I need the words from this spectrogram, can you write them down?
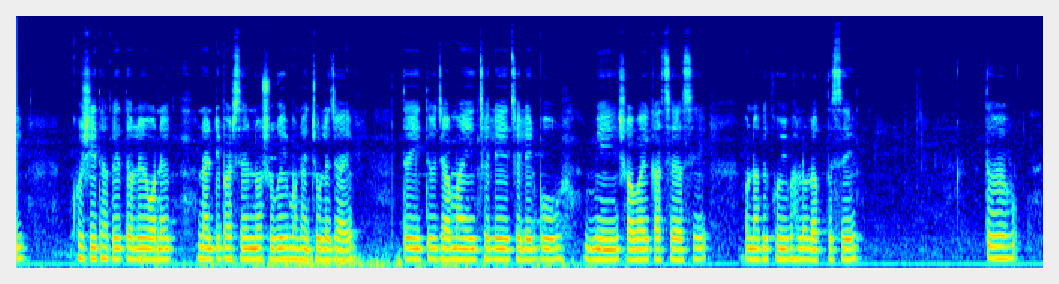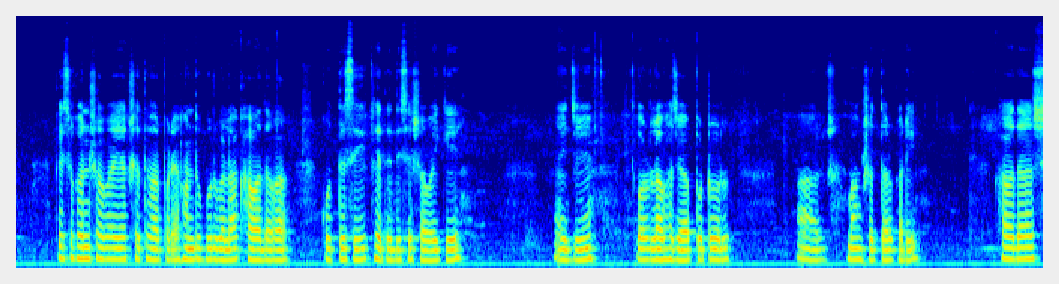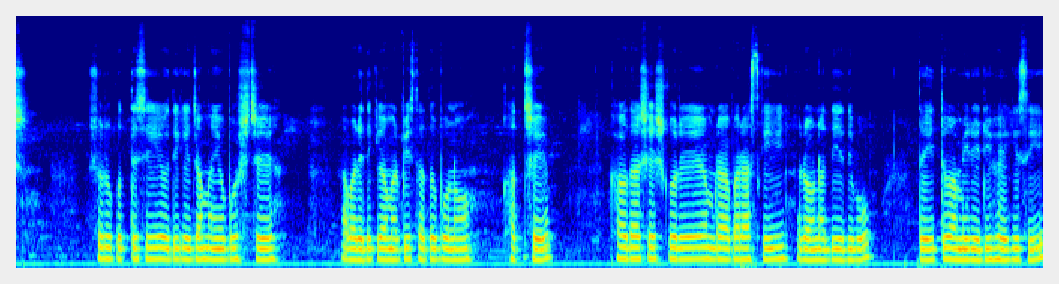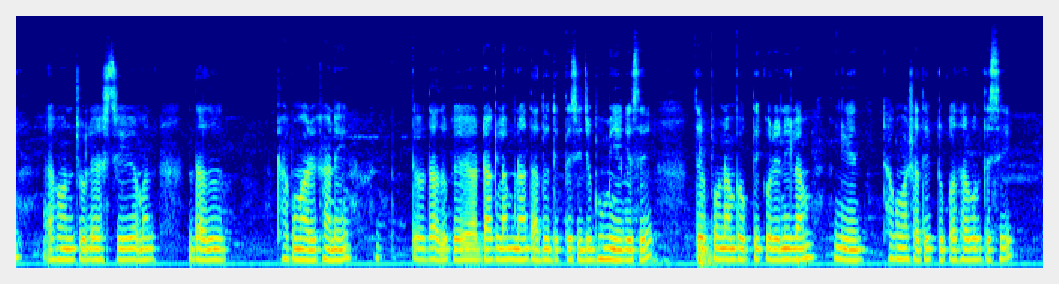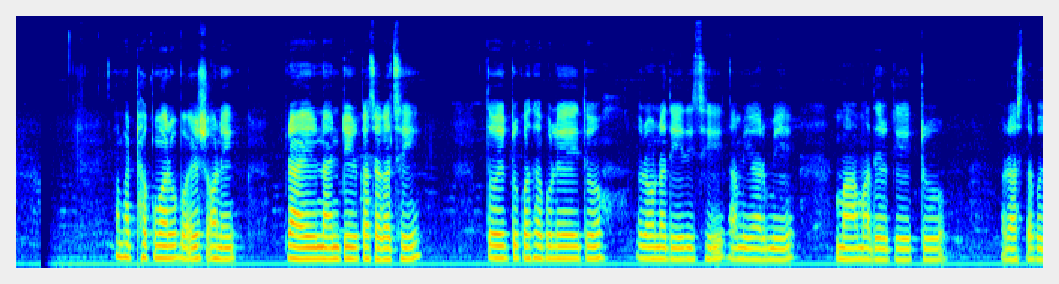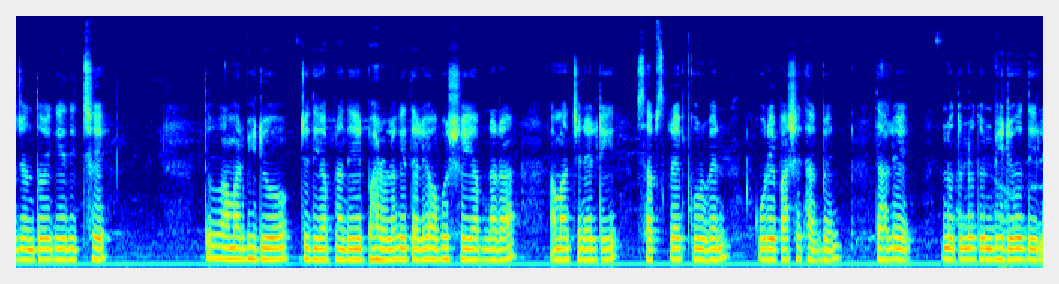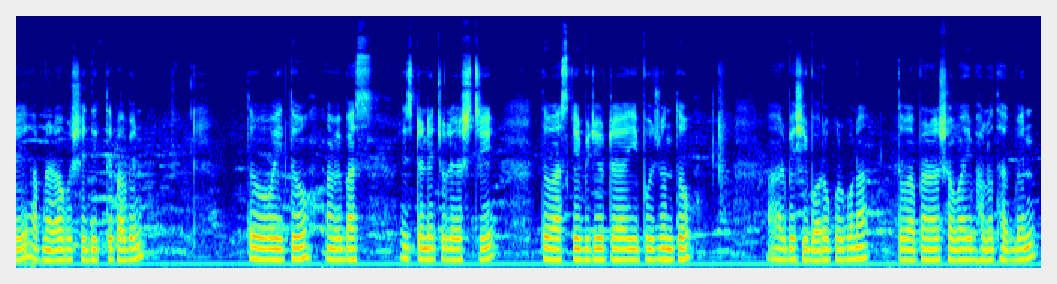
খুশি থাকে তাহলে অনেক নাইনটি পার্সেন্ট অসুখেই মনে চলে যায়। তো এই তো জামাই, ছেলে, ছেলের বউ, মেয়ে সবাই কাছে আছে। ওনাকে খুবই ভালো লাগতেছে। তো কিছুক্ষণ সবাই একসাথে হওয়ার পরে এখন দুপুরবেলা খাওয়া দাওয়া করতেছি, খেতে দিছে সবাইকে। এই যে করলা ভাজা, পটল আর মাংসের তরকারি। খাওয়া দাওয়া শুরু করতেছি। ওইদিকে জামাইও বসছে, আবার এদিকে আমার পিস্তাতো বোনও খাচ্ছে। খাওয়া দাওয়া শেষ করে আমরা আবার আজকেই রওনা দিয়ে দিব। তো এই তো আমি রেডি হয়ে গেছি। এখন চলে আসছি আমার দাদু ঠাকুমার এখানে। তো দাদুকে আর ডাকলাম না। দাদু দেখতেছি যে ঘুমিয়ে গেছে। তো প্রণাম ভক্তি করে নিলাম। নিয়ে ঠাকুমার সাথে একটু কথা বলতেছি। আমার ঠাকুমারও বয়স অনেক। প্রায় নাইনটির কাছাকাছি। তো একটু কথা বলে তো রওনা দিয়ে দিছি। আমি আর মেয়ে, মা আমাদেরকে একটু রাস্তা পর্যন্ত এগিয়ে দিচ্ছে। তো আমার ভিডিও যদি আপনাদের ভালো লাগে, তাহলে অবশ্যই আপনারা আমার চ্যানেলটি সাবস্ক্রাইব করবেন, করে পাশে থাকবেন। তাহলে নতুন নতুন ভিডিও দিলে আপনারা অবশ্যই দেখতে পাবেন। তো এই তো, আমি বাস স্ট্যান্ডে চলে আসছি। তো আজকের ভিডিওটা এই পর্যন্ত। আর বেশি বড় করব না। তো আপনারা সবাই ভালো থাকবেন,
